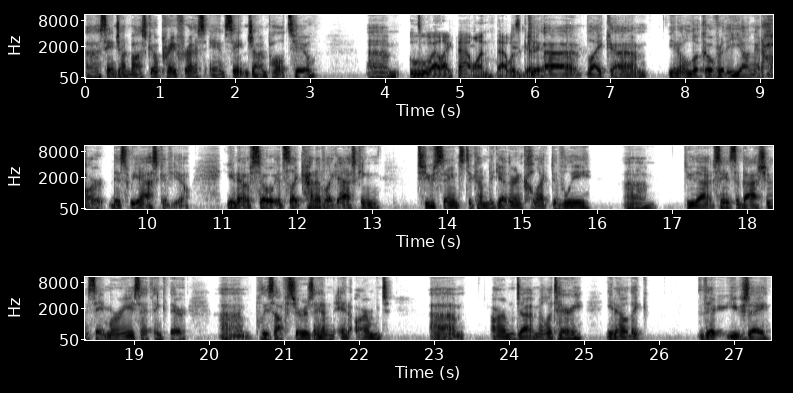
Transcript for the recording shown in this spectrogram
uh, Saint John Bosco, pray for us, and Saint John Paul II. Um, Ooh, I like that one. That was good. uh, like um, you know, look over the young at heart. This we ask of you. You know, so it's like kind of like asking two saints to come together and collectively um, do that. Saint Sebastian and Saint Maurice, I think they're um, police officers and and armed um, armed uh, military. You know, like you say,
